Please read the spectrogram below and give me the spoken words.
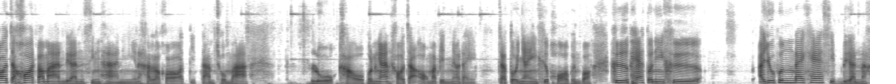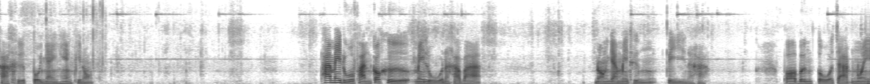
ก็จะคลอดประมาณเดือนสิงหานี้นะคะ แล้วก็ติดตามชมว่า ลูกเขาผลงานเขาจะออกมาเป็นแนวใดจะตัวใหญ่คือพอเพิ่นบอกคือแพะตัวนี้คือ อายุเพิ่งได้แค่สิบเดือนนะคะ คือตัวใหญ่แห้งพี่น้อง ถ้าไม่ดูฟันก็คือไม่รู้นะคะว่า น้องยังไม่ถึงปีนะคะพอเบิ่งโตจากหน่วย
